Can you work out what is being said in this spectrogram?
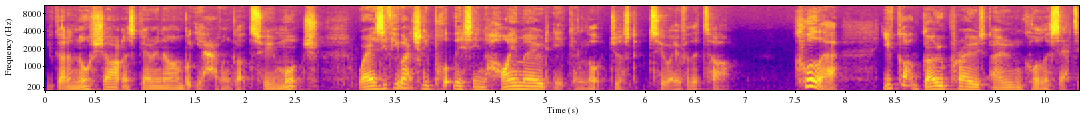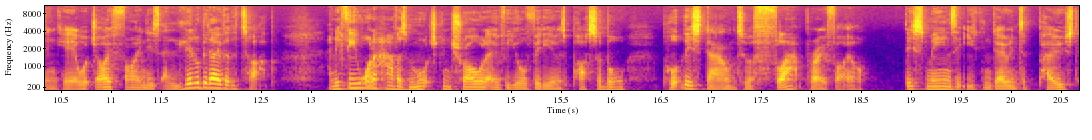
You've got enough sharpness going on, but you haven't got too much. Whereas if you actually put this in high mode, it can look just too over the top. Colour, you've got GoPro's own colour setting here, which I find is a little bit over the top. And if you want to have as much control over your video as possible, put this down to a flat profile. This means that you can go into post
